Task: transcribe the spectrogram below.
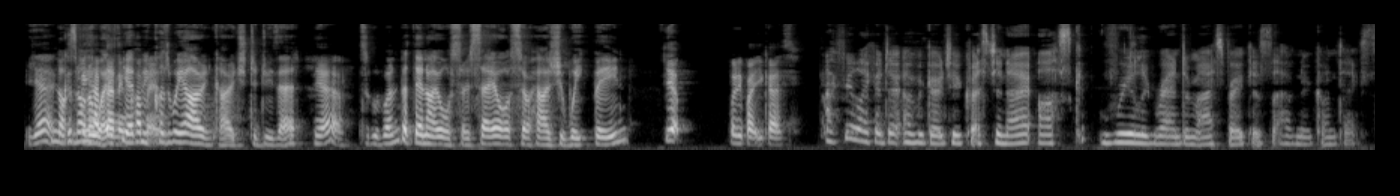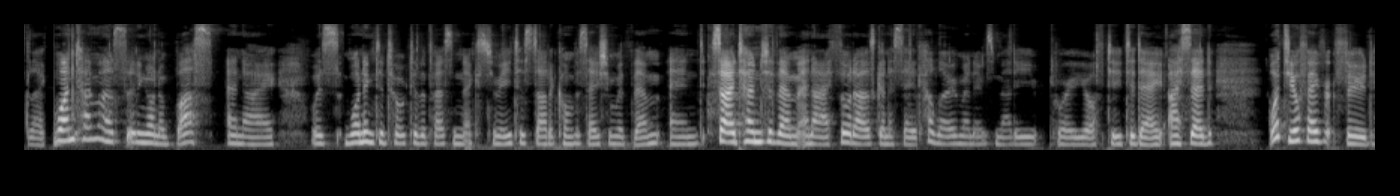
Yeah, Not, because not we have always, that in yeah, common. because we are encouraged to do that. yeah. It's a good one. But then I also say, oh, so how's your week been? Yep. What about you guys? I feel like I don't have a go to question. I ask really random icebreakers that have no context. Like one time I was sitting on a bus and I was wanting to talk to the person next to me to start a conversation with them. And so I turned to them and I thought I was going to say, Hello, my name's Madi. Where are you off to today? I said, What's your favourite food?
